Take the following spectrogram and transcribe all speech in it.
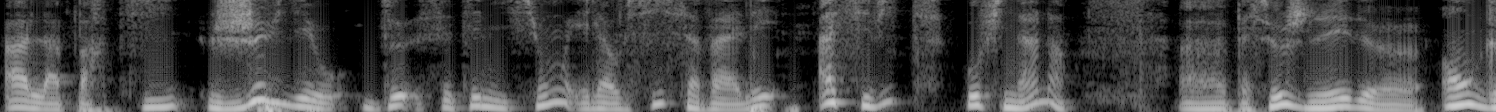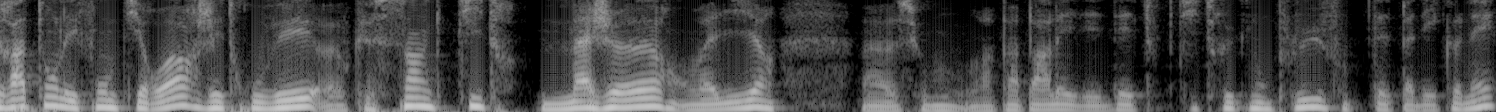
à la partie jeux vidéo de cette émission et là aussi ça va aller assez vite au final euh, parce que je n'ai euh, en grattant les fonds de tiroir j'ai trouvé euh, que cinq titres majeurs on va dire. Parce qu'on va pas parler des, des, tout petits trucs non plus faut peut-être pas déconner.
